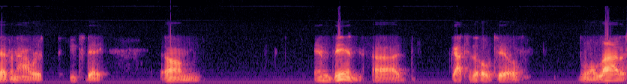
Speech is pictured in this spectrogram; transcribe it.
seven hours each day. Um, and then uh, got to the hotel, doing a lot of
